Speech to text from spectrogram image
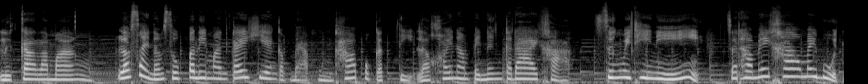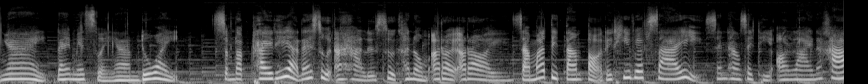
หรือกาละมัง แล้วใส่น้ำซุปปริมาณใกล้เคียงกับแบบหุงข้าวปกติ แล้วค่อยนำไปนึ่งก็ได้ค่ะ ซึ่งวิธีนี้จะทำให้ข้าวไม่บูดง่าย ได้เม็ดสวยงามด้วย สำหรับใครที่อยากได้สูตรอาหารหรือสูตรขนมอร่อยๆ สามารถติดตามต่อได้ที่เว็บไซต์ เส้นทางเศรษฐีออนไลน์นะคะ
